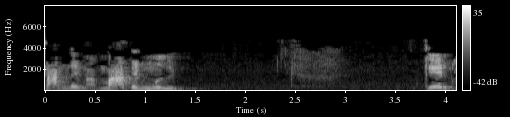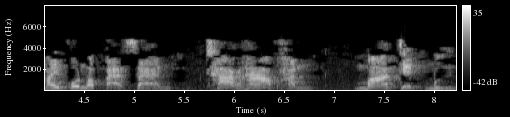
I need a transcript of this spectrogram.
สั่งได้มา มาเป็นหมื่น เกณฑ์ไพ่พลมาแปดแสนช้างห้าพัน มาเจ็ดหมื่น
